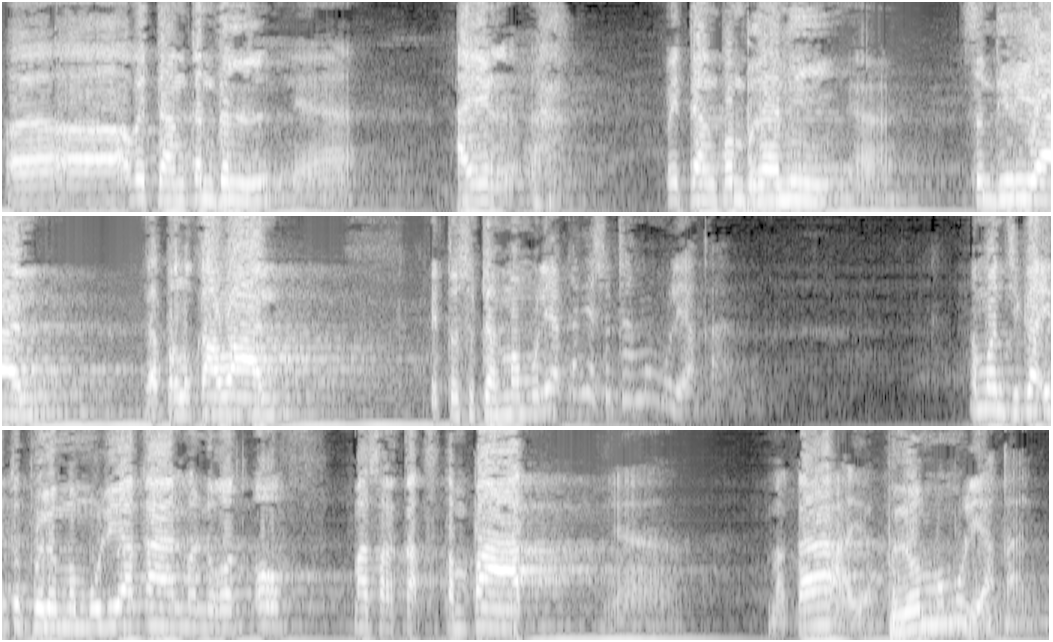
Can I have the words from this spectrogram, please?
uh, wedang kendel, ya, air wedang pemberani, ya, sendirian, nggak perlu kawan, itu sudah memuliakan ya sudah memuliakan. Namun jika itu belum memuliakan menurut urf masyarakat setempat, ya, maka ya, belum memuliakan.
